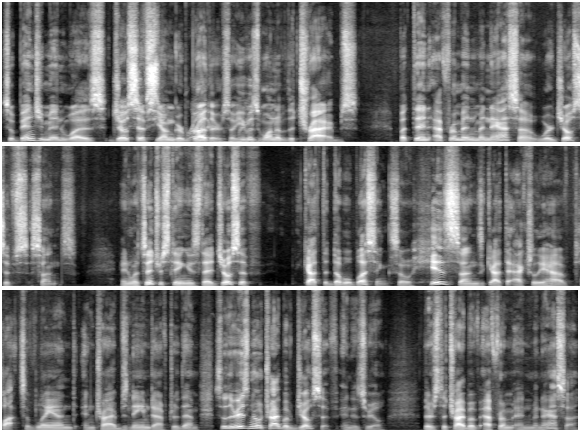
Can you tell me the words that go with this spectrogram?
so Benjamin was Joseph's, Joseph's younger brother, brother so right. he was one of the tribes. But then Ephraim and Manasseh were Joseph's sons. And what's interesting is that Joseph got the double blessing. So his sons got to actually have plots of land and tribes named after them. So there is no tribe of Joseph in Israel there's the tribe of Ephraim and Manasseh,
